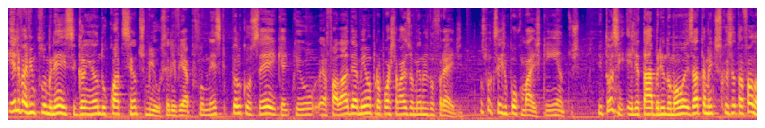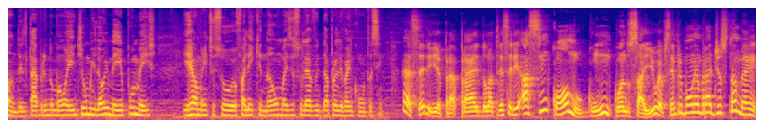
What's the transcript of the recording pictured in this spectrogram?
ele vai vir pro Fluminense ganhando 400 mil, se ele vier pro Fluminense, que pelo que eu sei, que, que é falado, é a mesma proposta mais ou menos do Fred. Vamos supor que seja um pouco mais, 500. Então, assim, ele tá abrindo mão exatamente isso que você tá falando. Ele tá abrindo mão aí de um milhão e meio por mês e realmente isso, eu falei que não, mas isso leva, dá para levar em conta sim. É, seria. Pra, pra idolatria seria. Assim como Gun, quando saiu, é sempre bom lembrar disso também.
